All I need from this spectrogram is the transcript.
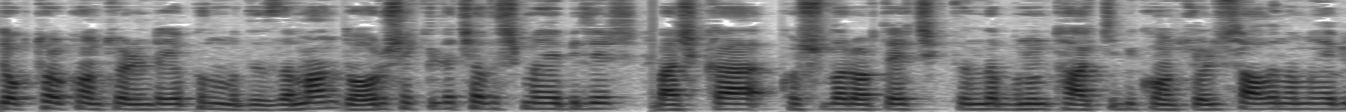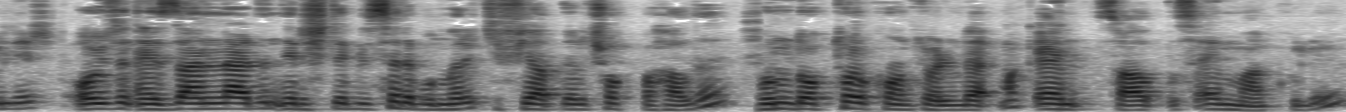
Doktor kontrolünde yapılmadığı zaman doğru şekilde çalışmayabilir. Başka koşullar ortaya çıktığında bunun takibi kontrolü sağlanamayabilir. O yüzden eczanelerden erişilebilse de bunları ki fiyatları çok pahalı. Bunu doktor kontrolünde yapmak en sağlıklısı, en makulü.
